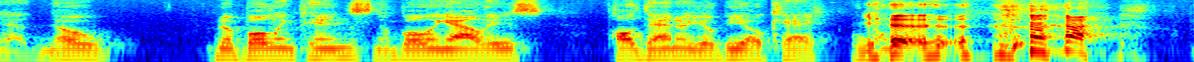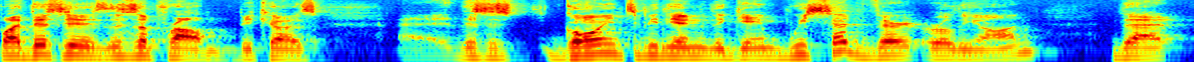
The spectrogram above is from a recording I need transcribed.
yeah no no bowling pins no bowling alleys paul dano you'll be okay Yeah, but this is this is a problem because uh, this is going to be the end of the game. We said very early on that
